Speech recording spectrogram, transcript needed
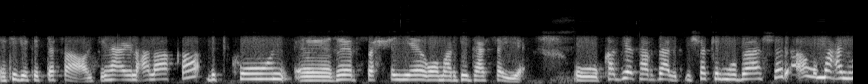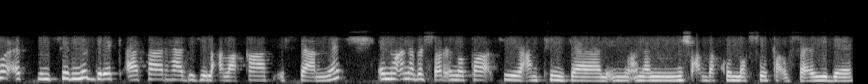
نتيجة التفاعل. في هذه العلاقة بتكون آه، غير صحية ومردودها سيء. وقد يظهر ذلك بشكل مباشر أو مع الوقت بنصير ندرك آثار هذه العلاقات السامة. إنه أنا بشعر إنه طاقتي عم تنزل إنه أنا مش عم بكون مبسوطة أو سعيدة.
